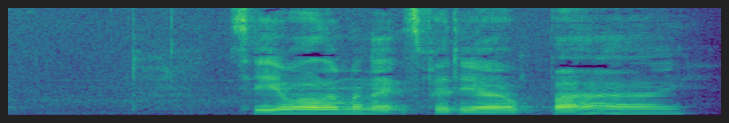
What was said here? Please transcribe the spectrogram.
See you all in my next video. Bye.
